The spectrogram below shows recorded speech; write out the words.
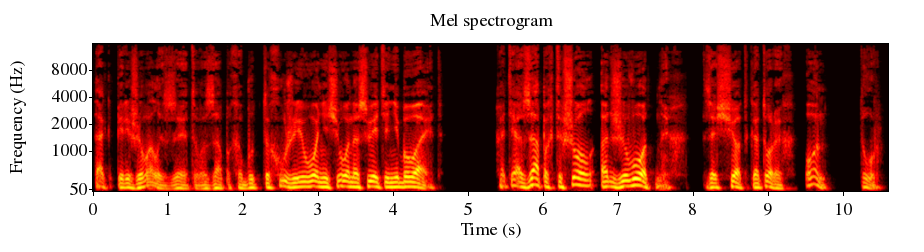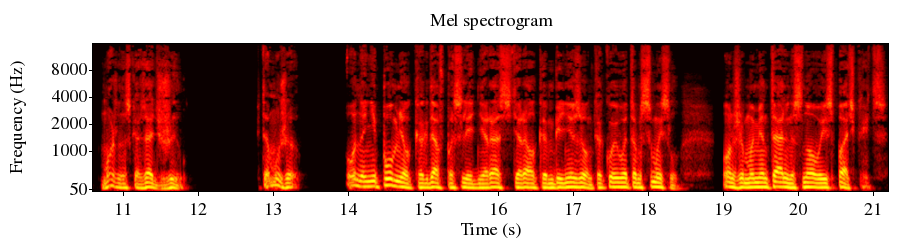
так переживал из-за этого запаха, будто хуже его ничего на свете не бывает. Хотя запах-то шел от животных, за счет которых он, Тур, можно сказать, жил. К тому же он и не помнил, когда в последний раз стирал комбинезон. Какой в этом смысл? Он же моментально снова испачкается.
